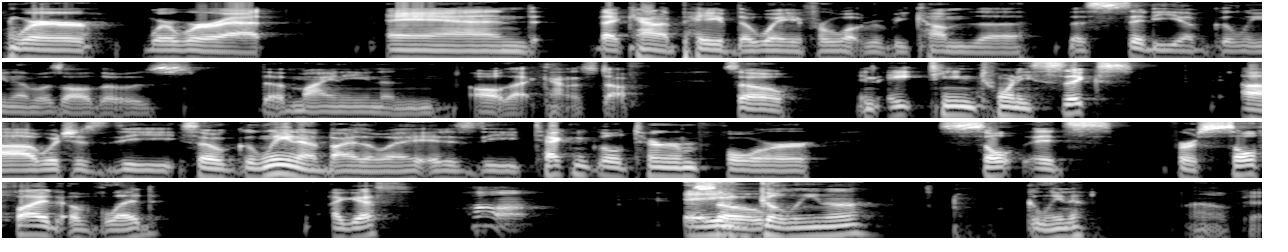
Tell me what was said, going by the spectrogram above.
where where we're at, and that kind of paved the way for what would become the the city of Galena. Was all those the mining and all that kind of stuff. So, in 1826, uh, which is the so Galena, by the way, it is the technical term for sul- It's for sulfide of lead, I guess. Huh. a So- Galena. Galena. Oh, okay.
